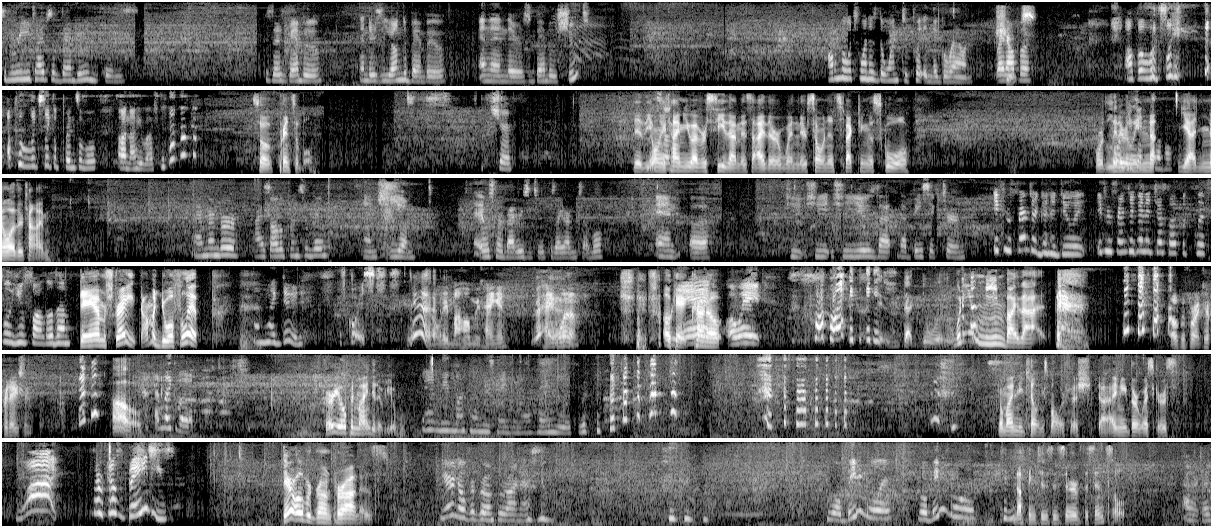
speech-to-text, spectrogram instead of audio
three types of bamboo things. Because there's bamboo, then there's young bamboo, and then there's bamboo shoot. I don't know which one is the one to put in the ground. Right? Shoots. Alpha looks like Alpha looks like a principal. Oh no, he left. So principal. sure. The, the only time you ever see them is either when there's someone inspecting the school, or literally no, yeah, no other time. I remember I saw the principal, and she um, it was for a bad reason too, because I got in trouble, and uh, she she she used that that basic term. If your friends are gonna do it, if your friends are gonna jump off a cliff, will you follow them? Damn straight, I'm gonna do a flip. I'm like, dude, of course. Yeah. Don't leave my homies hanging. I hang with them. Okay, Yeah. Chrono. Oh wait. wait. That, what do you mean by that? Open for interpretation. oh, I like that. Very open-minded of you. Can't leave my homies hanging. I'll hang with them. Don't mind me killing smaller fish. I I need their whiskers. Why? They're just babies. They're overgrown piranhas. You're an overgrown piranha. little baby boy. Little baby boy. Did nothing to deserve this insult. I don't know talking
